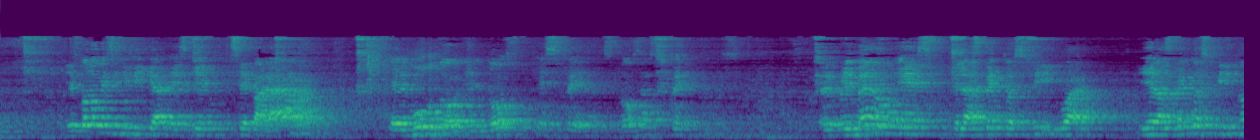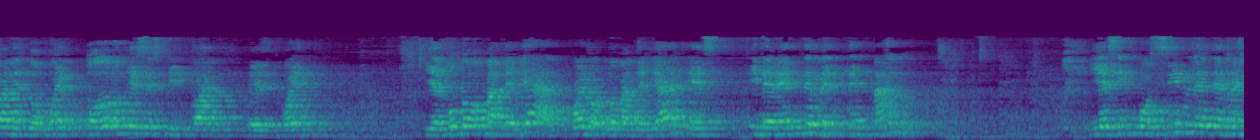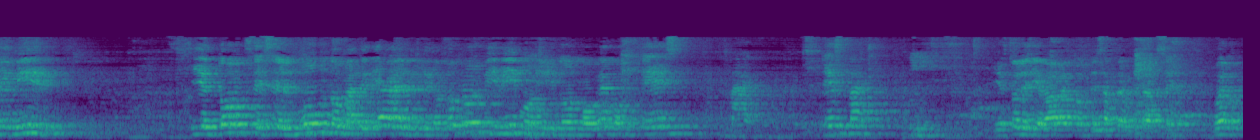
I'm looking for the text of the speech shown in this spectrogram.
Y esto lo que significa es que separaban el mundo en dos esferas, dos aspectos. El primero es el aspecto espiritual. Y el aspecto espiritual es lo bueno. Todo lo que es espiritual es bueno. Y el mundo material, bueno, lo material es inherentemente malo y es imposible de redimir. Y entonces el mundo material en el que nosotros vivimos y nos movemos es malo, es malo. Y esto les llevaba entonces a preguntarse, bueno,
